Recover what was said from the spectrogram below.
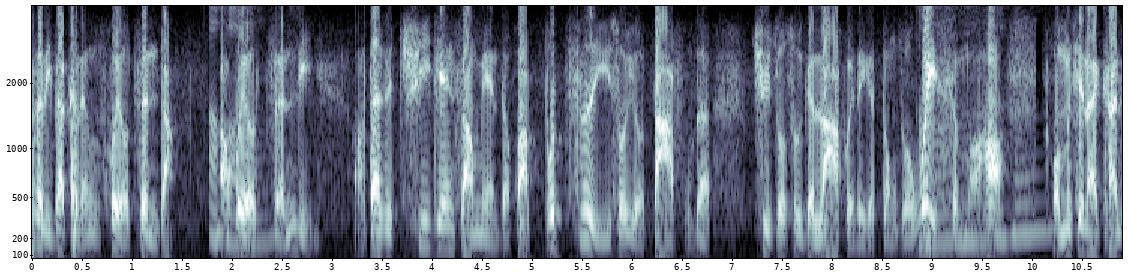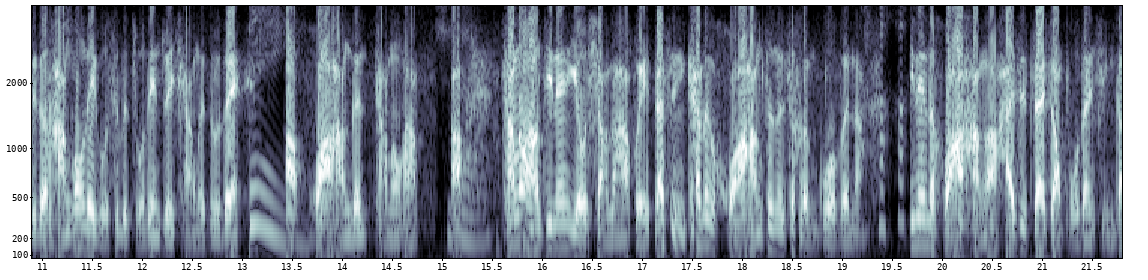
个礼拜可能会有震荡啊，会有整理啊，但是区间上面的话，不至于说有大幅的。去做出一个拉回的一个动作，为什么哈？我们先来看这个航空类股是不是昨天最强的，对不对？对。啊，华航跟长隆航。啊，长隆航今天有小拉回，但是你看那个华航真的是很过分呐！今天的华航啊，还是再创波段新高。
